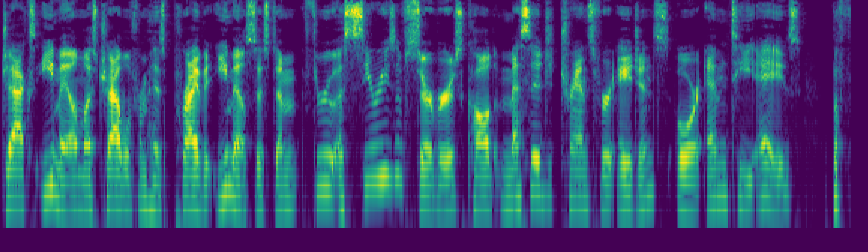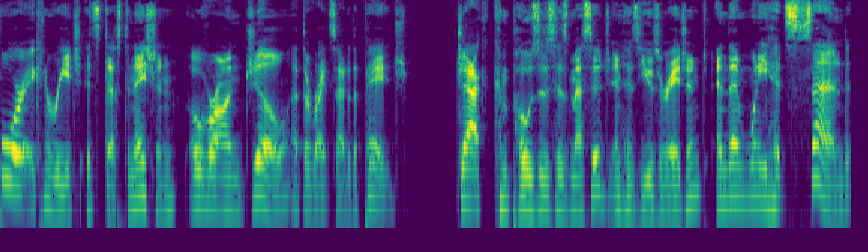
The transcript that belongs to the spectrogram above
Jack's email must travel from his private email system through a series of servers called Message Transfer Agents, or MTAs, before it can reach its destination over on Jill at the right side of the page. Jack composes his message in his user agent, and then when he hits send,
